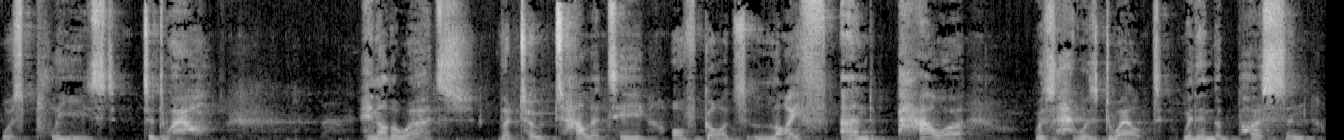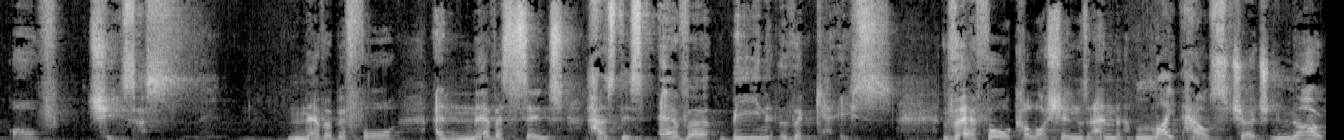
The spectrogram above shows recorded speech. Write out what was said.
was pleased to dwell. In other words, the totality of God's life and power was, was dwelt within the person of Jesus. Never before and never since has this ever been the case. Therefore, Colossians and Lighthouse Church know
